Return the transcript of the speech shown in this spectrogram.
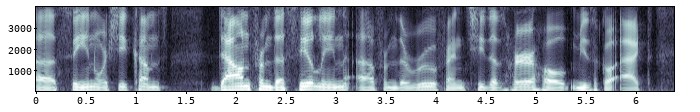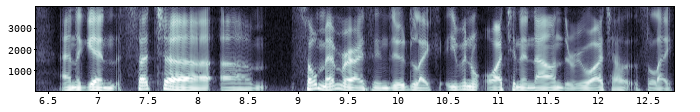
uh, scene where she comes down from the ceiling, uh, from the roof, and she does her whole musical act. And again, such a um, so memorizing, dude. Like even watching it now on the rewatch, I was like,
